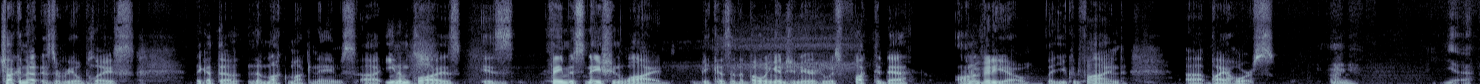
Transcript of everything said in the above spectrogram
Chuckanut is the real place. They got the the muck muck names. Uh, Enumclaw is is famous nationwide because of the Boeing engineer who was fucked to death on a video that you can find uh, by a horse. Yeah.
